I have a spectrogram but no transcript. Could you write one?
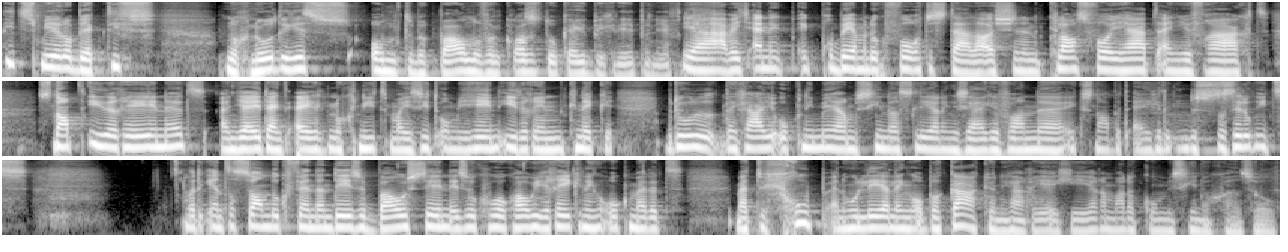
iets meer objectiefs nog nodig is om te bepalen of een klas het ook echt begrepen heeft. Ja, weet je, en ik, ik probeer me het ook voor te stellen. Als je een klas voor je hebt en je vraagt, snapt iedereen het? En jij denkt eigenlijk nog niet, maar je ziet om je heen iedereen knikken. Ik bedoel, dan ga je ook niet meer misschien als leerling zeggen van, eh, ik snap het eigenlijk. Dus er zit ook iets... Wat ik interessant ook vind aan deze bouwsteen is ook hoe hou je rekening ook met, het, met de groep en hoe leerlingen op elkaar kunnen gaan reageren. Maar daar komt misschien nog wel zo op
